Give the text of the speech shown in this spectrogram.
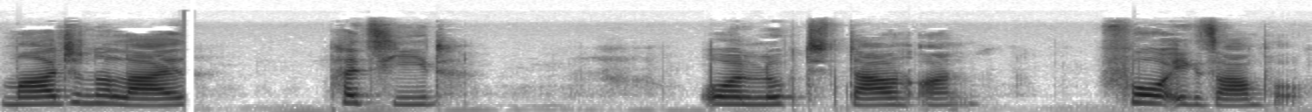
marginalized, pitied, or looked down on. For example,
